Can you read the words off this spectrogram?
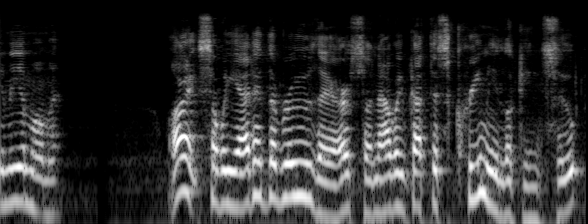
Give me a moment. All right, so we added the roux there. So now we've got this creamy looking soup.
